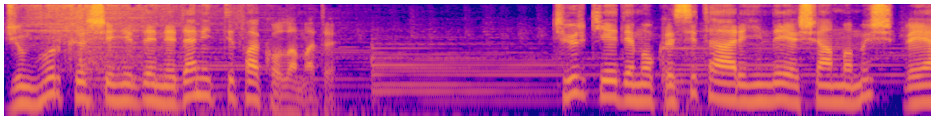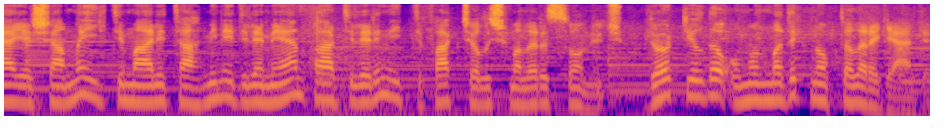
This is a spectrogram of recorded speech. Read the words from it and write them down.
Cumhur Kırşehir'de neden ittifak olamadı? Türkiye demokrasi tarihinde yaşanmamış veya yaşanma ihtimali tahmin edilemeyen partilerin ittifak çalışmaları son 3-4 yılda umulmadık noktalara geldi.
